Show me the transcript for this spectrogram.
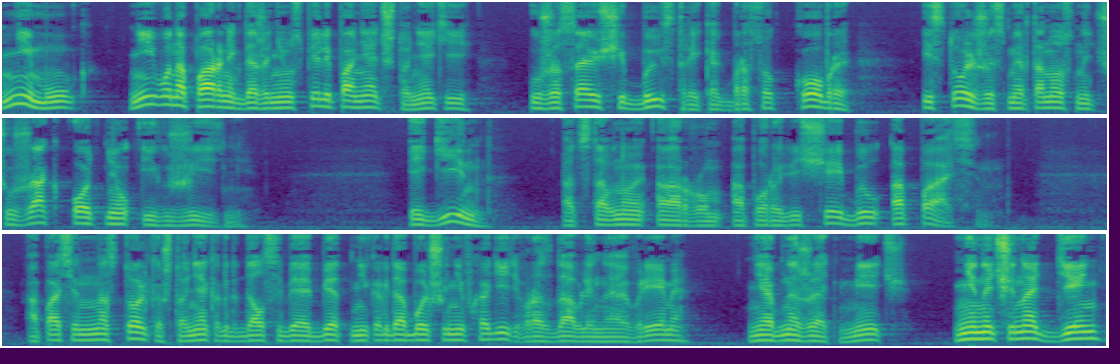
Ни мук, ни его напарник даже не успели понять, что некий ужасающий быстрый, как бросок кобры, и столь же смертоносный чужак отнял их жизни. Эгин, отставной аррум опоры вещей, был опасен. Опасен настолько, что некогда дал себе обет никогда больше не входить в раздавленное время, не обнажать меч, не начинать день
